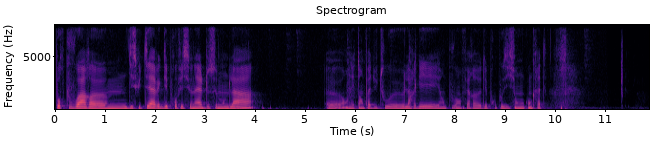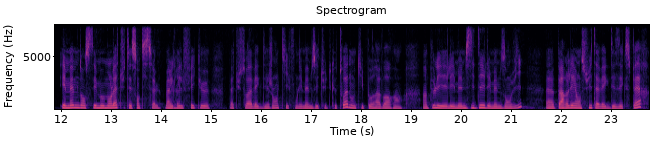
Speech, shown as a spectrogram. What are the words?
pour pouvoir euh, discuter avec des professionnels de ce monde-là euh, en n'étant pas du tout euh, largué et en pouvant faire des propositions concrètes. Et même dans ces moments-là, tu t'es senti seule, malgré le fait que bah, tu sois avec des gens qui font les mêmes études que toi, donc qui pourraient avoir un, peu les, mêmes idées, les mêmes envies. Parler ensuite avec des experts.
